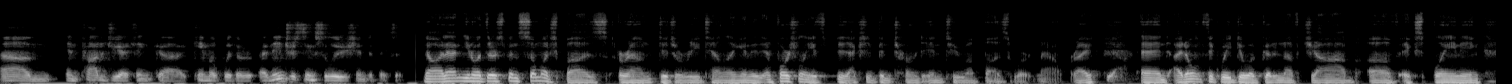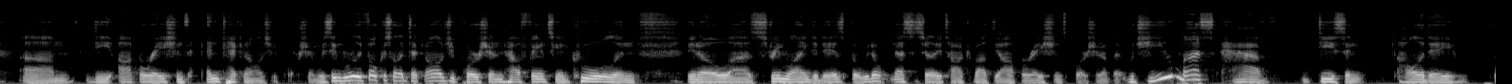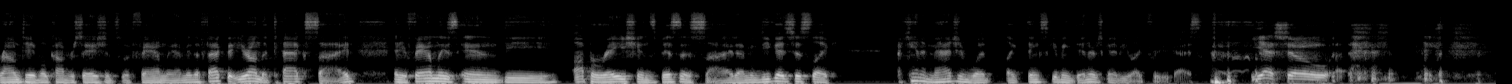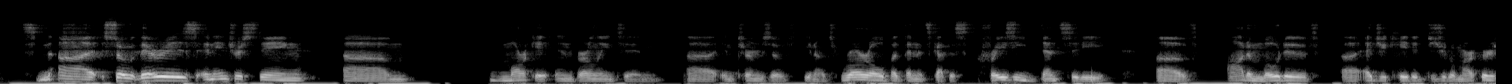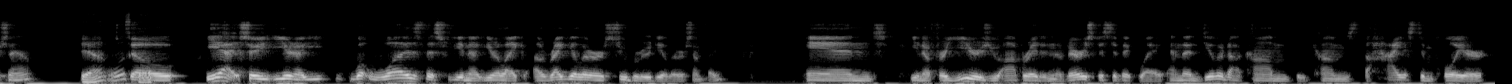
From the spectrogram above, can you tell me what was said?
Um, and Prodigy, I think, uh, came up with a, an interesting solution to fix it. No, and you know what? There's been so much buzz around digital retailing, and it, unfortunately, it's, it's, actually been turned into a buzzword now, right? Yeah. And I don't think we do a good enough job of explaining um, the operations and technology portion. We seem to really focus on the technology portion, how fancy and cool and you know uh, streamlined it is, but we don't necessarily talk about the operations portion of it, which you must have decent holiday roundtable conversations with family. I mean, the fact that you're on the tech side and your family's in the operations business side. I mean, do you guys just like? I can't imagine what like Thanksgiving dinner is going to be like for you guys. yeah. So, uh, so there is an interesting um, market in Burlington uh, in terms of you know it's rural, but then it's got this crazy density of automotive uh, educated digital marketers now. Yeah. Well, so cool. yeah, so you know you, what was this? You know, you're like a regular Subaru dealer or something, and you know for years you operated in a very specific way, and then Dealer.com becomes the highest employer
